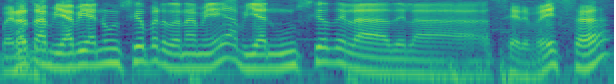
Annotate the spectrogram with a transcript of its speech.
bueno también había anuncio perdóname había anuncio de la de la cerveza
